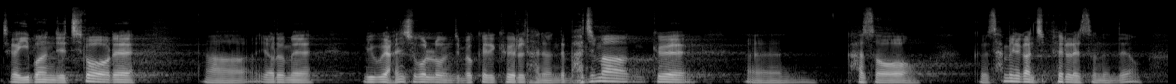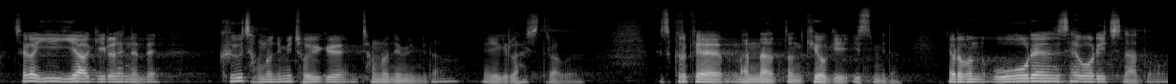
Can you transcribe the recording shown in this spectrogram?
제가 이번 이제 7월에 어, 여름에 미국의 안시골로 이제 몇 개의 교회를 다녔는데 마지막 교회 에, 가서 그 3일간 집회를 했었는데요. 제가 이 이야기를 했는데 그 장로님이 저희 교회 장로님입니다. 얘기를 하시더라고요. 그래서 그렇게 만났던 기억이 있습니다. 여러분 오랜 세월이 지나도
